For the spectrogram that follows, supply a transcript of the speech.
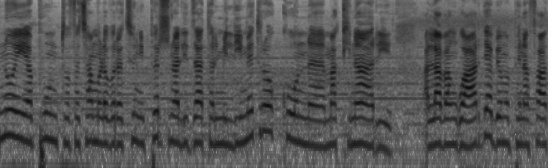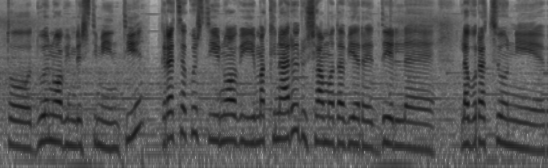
Noi appunto facciamo lavorazioni personalizzate al millimetro con eh, macchinari all'avanguardia, abbiamo appena fatto due nuovi investimenti. Grazie a questi nuovi macchinari riusciamo ad avere delle lavorazioni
